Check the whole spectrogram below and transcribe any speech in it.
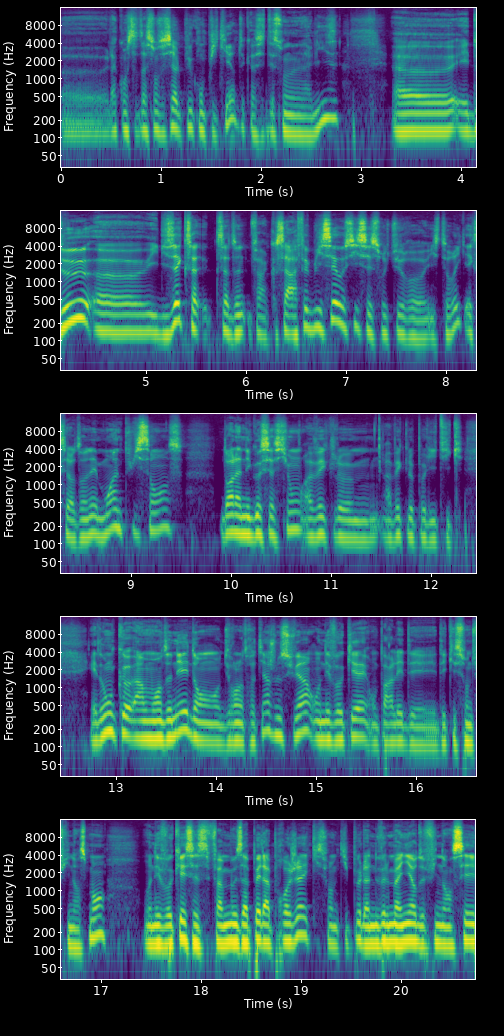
la constatation sociale plus compliquée, en tout cas c'était son analyse. et deux, il disait que ça, que ça, affaiblissait aussi ces structures historiques et que ça leur donnait moins de puissance dans la négociation avec le, avec le politique. Et donc, à un moment donné, dans, durant l'entretien, je me souviens, on évoquait, on parlait des, des, questions de financement, on évoquait ces fameux appels à projets qui sont un petit peu la nouvelle manière de financer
